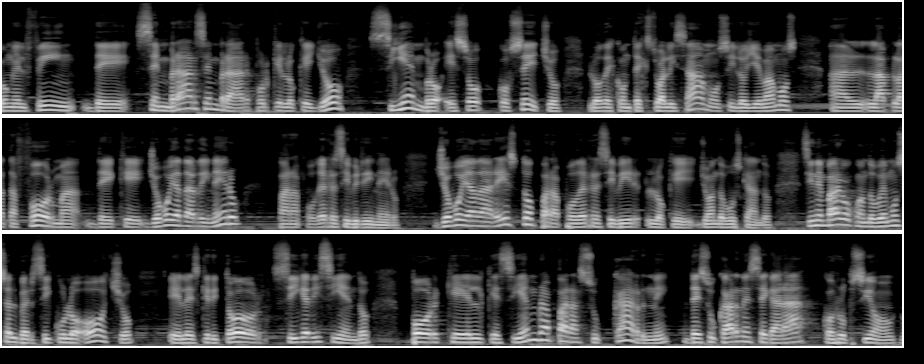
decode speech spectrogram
con el fin de sembrar, sembrar, porque lo que yo siembro, eso cosecho, lo descontextualizamos y lo llevamos a la plataforma de que yo voy a dar dinero para poder recibir dinero. Yo voy a dar esto para poder recibir lo que yo ando buscando. Sin embargo, cuando vemos el versículo 8, el escritor sigue diciendo, porque el que siembra para su carne, de su carne segará corrupción,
